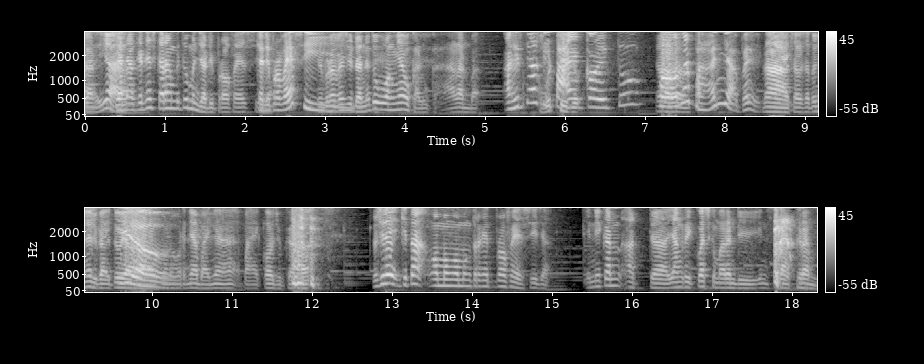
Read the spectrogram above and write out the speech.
kan? iya. Dan akhirnya sekarang itu menjadi profesi. jadi Pak. profesi. Jadi profesi dan itu uangnya ugal-ugalan, Pak. Akhirnya si Pak. Eko itu followernya banyak, Be. Nah, salah satunya juga itu Iya. ya. Followernya banyak, Pak Eko juga. Terus ini kita ngomong-ngomong terkait profesi, Cak. Ini kan ada yang request kemarin di Instagram.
